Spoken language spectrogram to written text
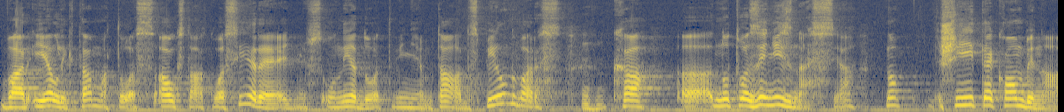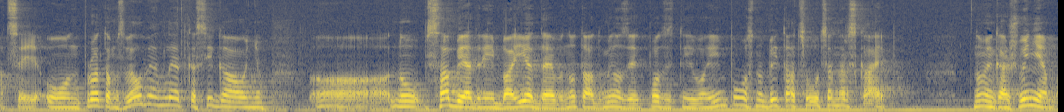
var ielikt amatos augstākos ierēģņus un iedot viņiem tādas pilnvaras, uh mhm. -huh. ka uh, nu, to ziņu iznes. Ja. Nu, šī kombinācija, un, protams, vēl viena lieta, kas Igauniju nu, sabiedrībā iedeva nu, tādu milzīgu pozitīvo impulsu, nu, bija tāds ūdens ar Skype. Nu, viņiem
